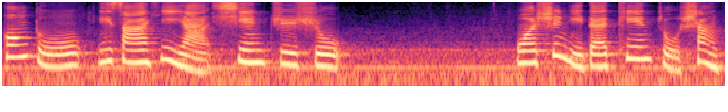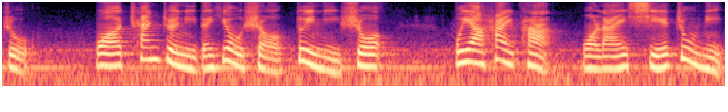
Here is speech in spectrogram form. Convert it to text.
攻读伊撒意亚先知书。我是你的天主上主，我搀着你的右手对你说：不要害怕，我来协助你。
